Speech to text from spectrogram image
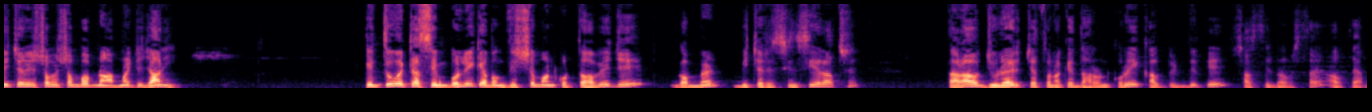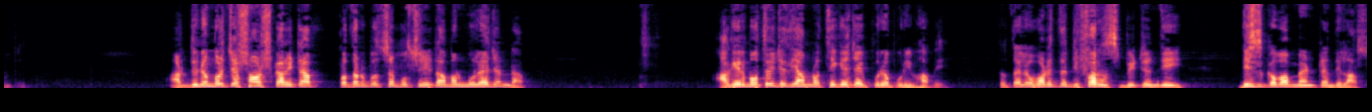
বিচারের সময় সম্ভব না, আমরা এটা জানি। কিন্তু এটা সিম্বলিক এবং দৃশ্যমান করতে হবে যে গভর্নমেন্ট বিচারে সিনসিয়ার আছে। তারাও জুলাইয়ের চেতনাকে ধারণ করে কালপিটদেরকে শাস্তির ব্যবস্থায় আওতায় আনবে আর দুই নম্বর হচ্ছে সংস্কার। এটা প্রধান উপদেষ্টা বলছেন, এটা আমার মূল এজেন্ডা আগের মতোই যদি আমরা থেকে যাই পুরোপুরি ভাবে তো তাহলে what is the difference between the this government and the last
